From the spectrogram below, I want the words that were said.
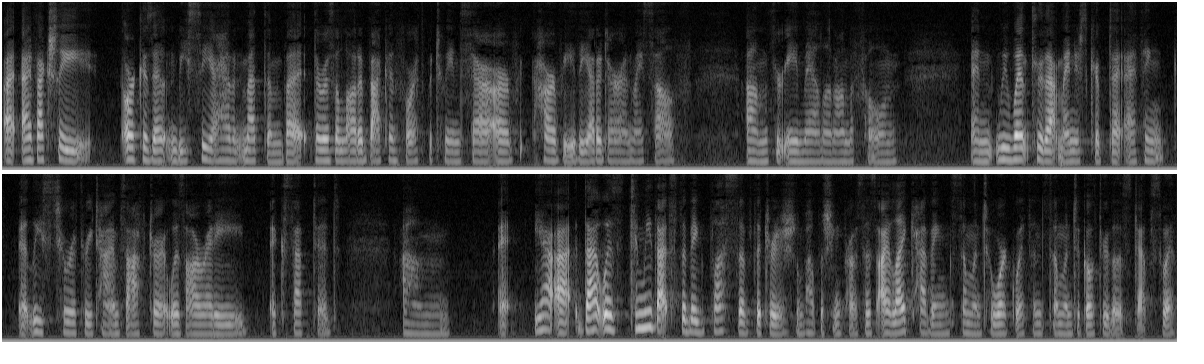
I, I've actually Orca's out in BC. I haven't met them, but there was a lot of back and forth between Sarah Harvey, the editor, and myself um, through email and on the phone. And we went through that manuscript, I think, at least two or three times after it was already accepted. It, yeah, uh, that was, to me, that's the big plus of the traditional publishing process. I like having someone to work with and someone to go through those steps with.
